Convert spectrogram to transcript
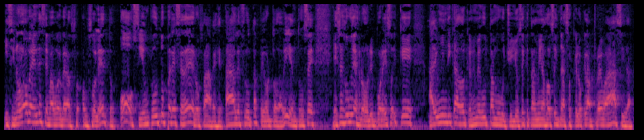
Y si no lo vende, se va a volver obsoleto. O si es un producto perecedero, o sea, vegetales, frutas, peor todavía. Entonces, ese es un error. Y por eso es que hay un indicador que a mí me gusta mucho, y yo sé que también a José Ignacio, que es lo que es la prueba ácida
